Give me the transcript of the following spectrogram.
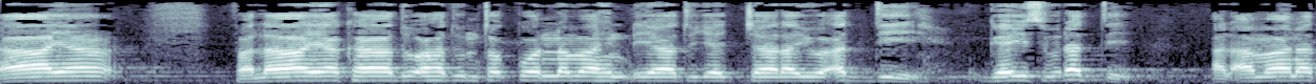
aaya falaa yakaadu ahadun tokkoon namaa hin dhiyaatu jechaadha yu'addii geeysuudhatti الأمانة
